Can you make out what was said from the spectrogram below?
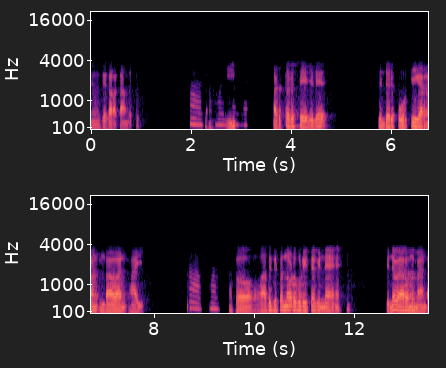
നിങ്ങൾക്ക് കടക്കാൻ പറ്റും. ഈ അടുത്തൊരു സ്റ്റേജിൽ ഇതിന്റെ ഒരു പൂർത്തീകരണം ഉണ്ടാവാൻ ആയി. അപ്പോൾ അത് കിട്ടുന്നതോട് കൂടിയിട്ട് പിന്നെ പിന്നെ വേറെ ഒന്നും വേണ്ട.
